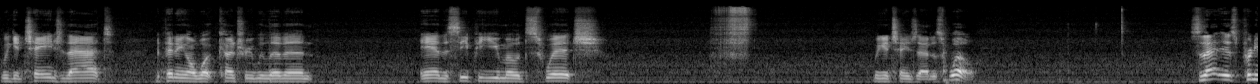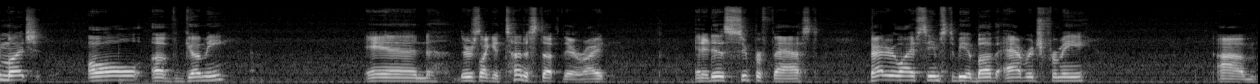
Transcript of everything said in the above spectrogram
we can change that depending on what country we live in. And the CPU mode switch, we can change that as well. So that is pretty much all of Gummy. And there's like a ton of stuff there, right? And it is super fast. Battery life seems to be above average for me. Um,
